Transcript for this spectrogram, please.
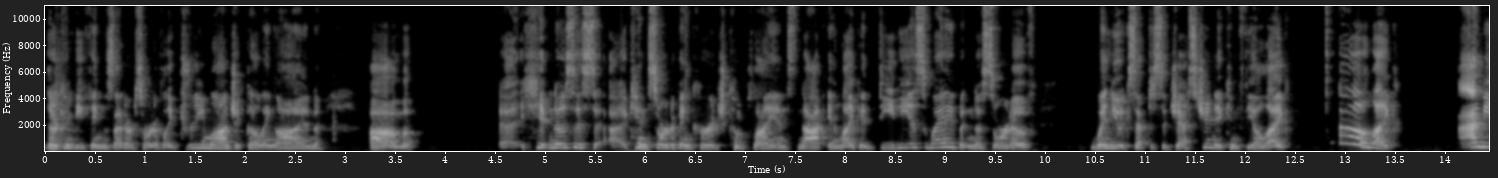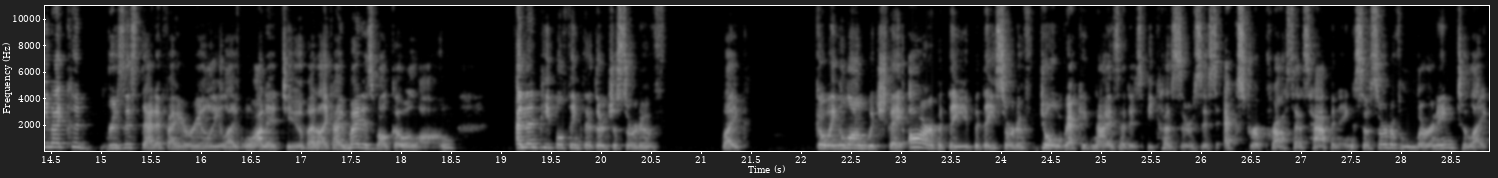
there can be things that are sort of like dream logic going on. Um, uh, hypnosis uh, can sort of encourage compliance, not in like a devious way, but in a sort of when you accept a suggestion, it can feel like, oh, like, I mean, I could resist that if I really like wanted to, but like I might as well go along. And then people think that they're just sort of like going along which they are but they but they sort of don't recognize that it's because there's this extra process happening. So sort of learning to like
